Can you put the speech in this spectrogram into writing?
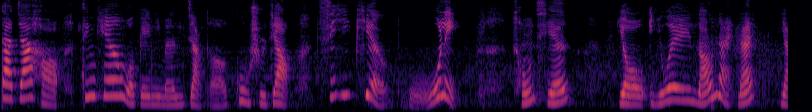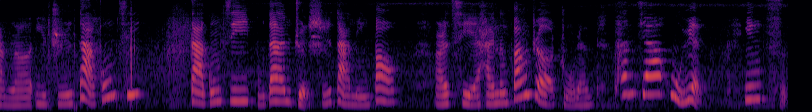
大家好，今天我给你们讲的故事叫《欺骗狐狸》。从前有一位老奶奶养了一只大公鸡，大公鸡不但准时打鸣报，而且还能帮着主人看家护院，因此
